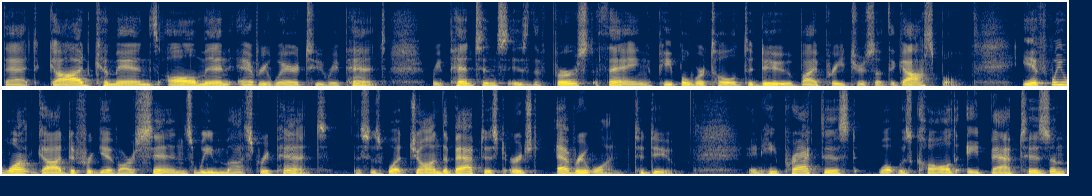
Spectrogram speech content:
that God commands all men everywhere to repent. Repentance is the first thing people were told to do by preachers of the gospel. If we want God to forgive our sins, we must repent. This is what John the Baptist urged everyone to do. And he practiced what was called a baptism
